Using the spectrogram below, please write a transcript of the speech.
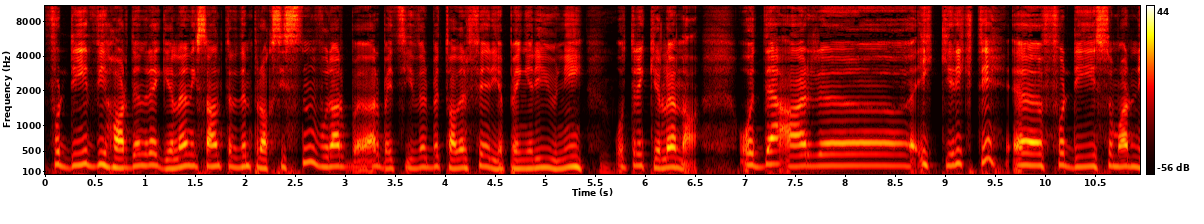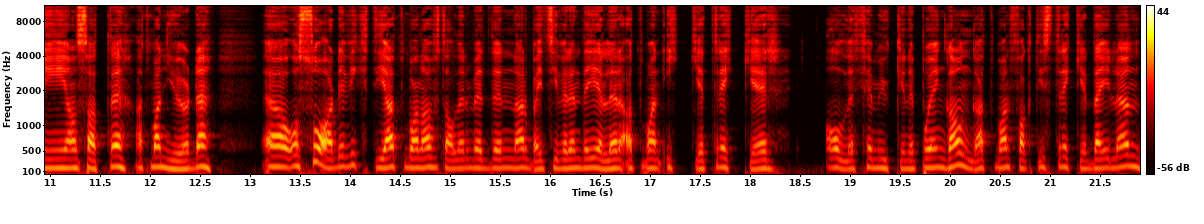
Fordi vi har den regelen, ikke sant, den praksisen hvor arbeidsgiver betaler feriepenger i juni og trekker lønna. Og det er uh, ikke riktig uh, for de som er nyansatte, at man gjør det. Uh, og så er det viktig at man avtaler med den arbeidsgiveren det gjelder, at man ikke trekker alle fem ukene på en gang. At man faktisk trekker deg i lønn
